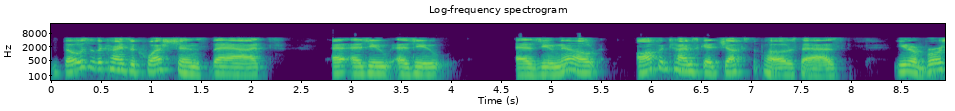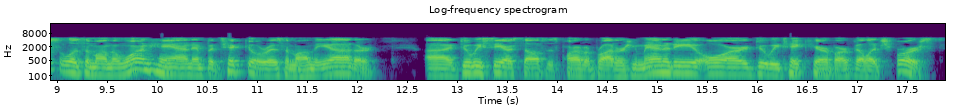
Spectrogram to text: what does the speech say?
those are the kinds of questions that, as you as you as you note, oftentimes get juxtaposed as universalism on the one hand and particularism on the other. Uh, do we see ourselves as part of a broader humanity, or do we take care of our village first?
